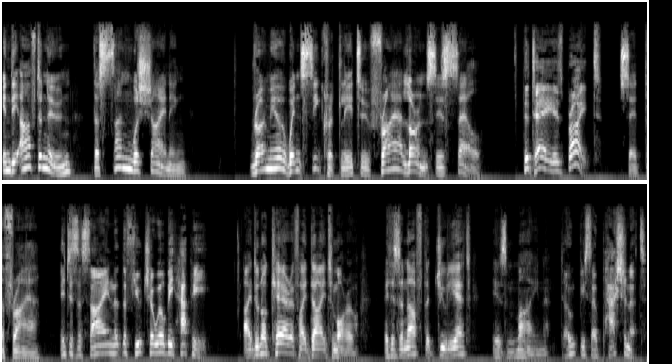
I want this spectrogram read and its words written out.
In the afternoon, the sun was shining. Romeo went secretly to Friar Lawrence's cell. The day is bright, said the friar. It is a sign that the future will be happy. I do not care if I die tomorrow. It is enough that Juliet is mine. Don't be so passionate.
